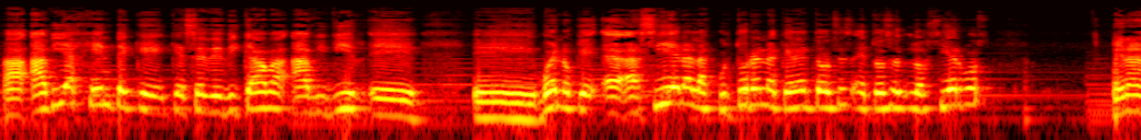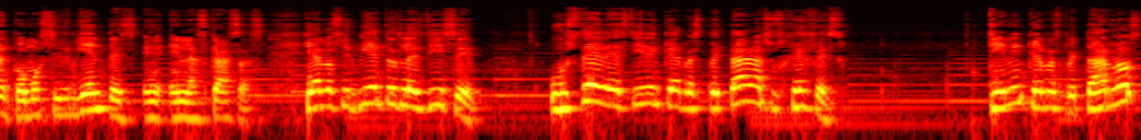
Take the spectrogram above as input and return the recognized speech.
Ah, había gente que, se dedicaba a vivir, eh, eh, bueno, que eh, así era la cultura en aquel entonces. Entonces los siervos eran como sirvientes en las casas. Y a los sirvientes les dice, ustedes tienen que respetar a sus jefes. Tienen que respetarlos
